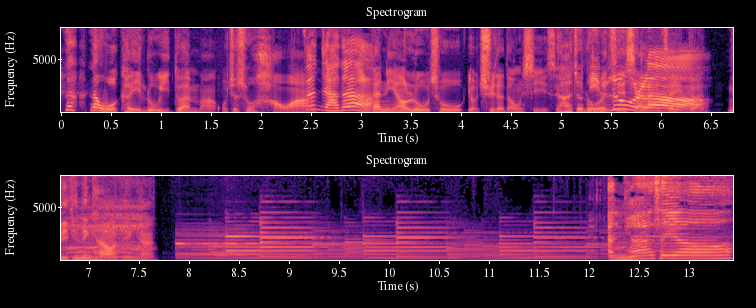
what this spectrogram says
那那我可以录一段吗？我就说好啊，真的假的？但你要录出有趣的东西，所以他就录了接下来这一段，你，你听听看啊，听听看。안녕하세요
